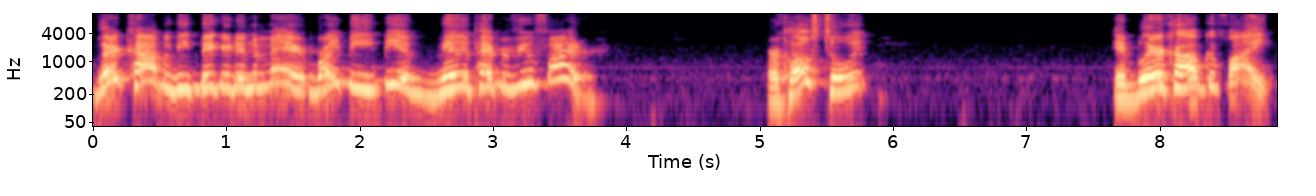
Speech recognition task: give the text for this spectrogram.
Blair Cobb would be bigger than the mayor, bro. He'd be, be a million pay-per-view fighter. Or close to it. If Blair Cobb could fight.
